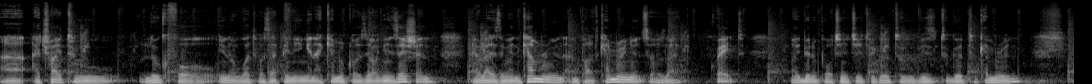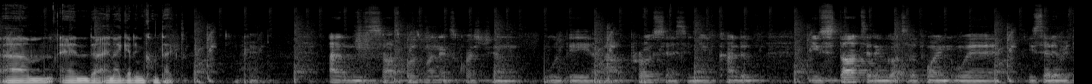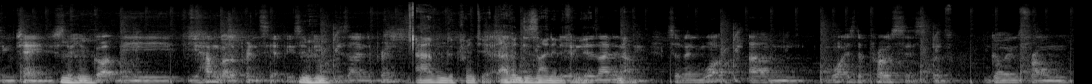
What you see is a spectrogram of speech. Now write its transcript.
uh, I tried to look for you know what was happening, and I came across the organization. I realized they were in Cameroon. I'm part Cameroonian, so I was like, great, might be an opportunity to go to visit to go to Cameroon, um, and uh, and I get in contact. Okay, and so I suppose my next question would be about process, and you've kind of you started and got to the point where you said everything changed. So mm-hmm. you've got the you haven't got the prints yet, but you said mm-hmm. you've designed the print. I haven't the print yet. I haven't designed anything. You haven't designed anything. No. So then, what um, what is the process of going from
